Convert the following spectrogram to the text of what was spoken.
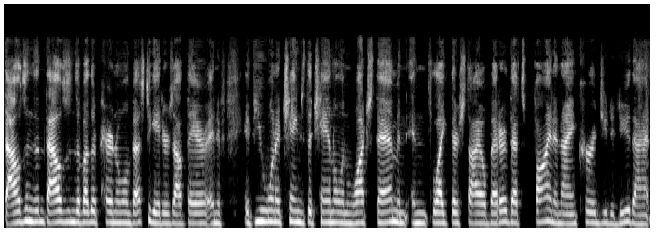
thousands and thousands of other paranormal investigators out there and if if you want to change the channel and watch them and, and like their style better that's fine and i encourage you to do that.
